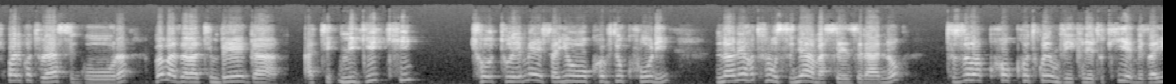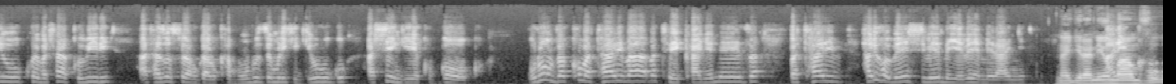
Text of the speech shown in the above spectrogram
twariko turayasigura babaza bati mbega ati ni co turemesha yuko vy'ukuri noneho tubusinye amasezerano tuzoba koko twumvikanye tukiyemeza yuko amacakubiri atazosubira kugaruka mu ntuze muri iki gihugu ashingiye ku bwoko. Urumva ko batari ba- batekanye neza batari hariho benshi bemeye bemeranye. Nagira niyo mpamvu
